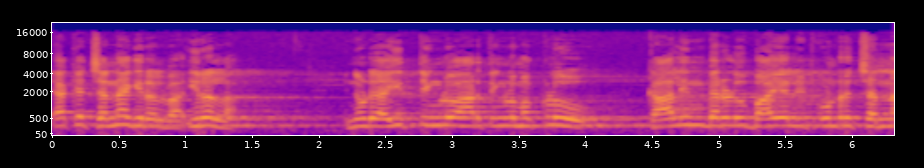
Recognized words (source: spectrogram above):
ಯಾಕೆ ಚೆನ್ನಾಗಿರಲ್ವಾ? ಇರಲ್ಲ. ನೋಡಿ, ಐದು ತಿಂಗಳು, ಆರು ತಿಂಗಳು ಮಕ್ಕಳು ಕಾಲಿನ ಬೆರಳು ಬಾಯಲ್ಲಿ ಇಟ್ಕೊಂಡ್ರೆ ಚೆನ್ನ.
